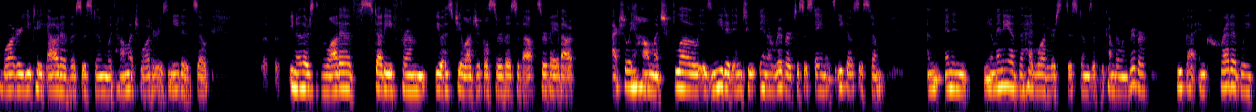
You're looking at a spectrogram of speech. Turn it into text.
water you take out of a system with how much water is needed. So you know, there's a lot of study from U.S. Geological Service about survey about actually how much flow is needed into in a river to sustain its ecosystem, and and in you know many of the headwater systems of the Cumberland River, we've got incredibly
